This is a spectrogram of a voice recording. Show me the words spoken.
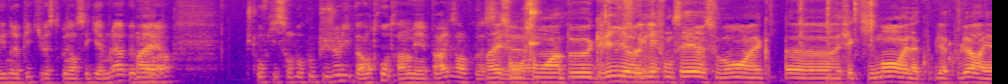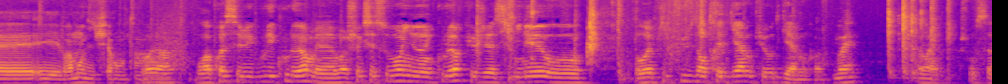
une réplique qui va se trouver dans ces gammes là à peu Ouais. près. hein. Je trouve qu'ils sont beaucoup plus jolis, pas entre autres, hein, mais par exemple. Quoi, Ouais, ils sont, euh, sont un peu gris, euh, gris foncé euh, souvent. ouais. Euh, effectivement, ouais, la, cou- la couleur est, est vraiment différente. hein. Voilà. Bon après c'est les goûts les couleurs, mais moi je sais que c'est souvent une, une couleur que j'ai assimilée aux, aux répliques plus d'entrée de gamme que haut de gamme quoi. Ouais. Ouais, je trouve ça.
